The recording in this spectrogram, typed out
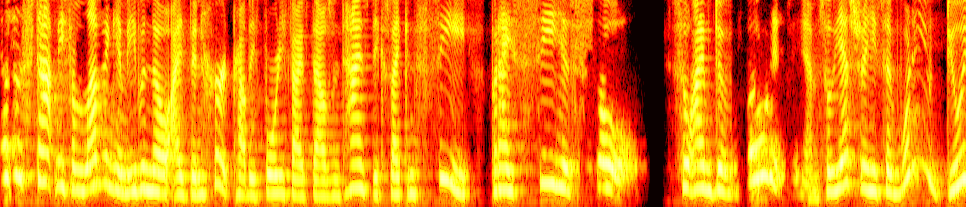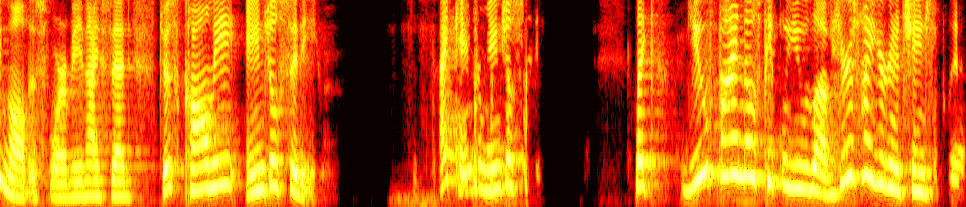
Doesn't stop me from loving him, even though I've been hurt probably 45,000 times because I can see, but I see his soul. So I'm devoted to him. So yesterday he said, What are you doing all this for me? And I said, Just call me Angel City. I came from Angel City. Like, you find those people you love. Here's how you're going to change the planet.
